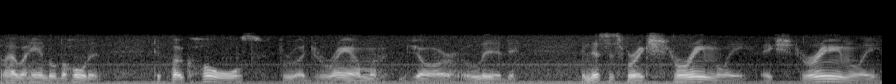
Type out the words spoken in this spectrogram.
so I have a handle to hold it, to poke holes through a dram jar lid. And this is for extremely, extremely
